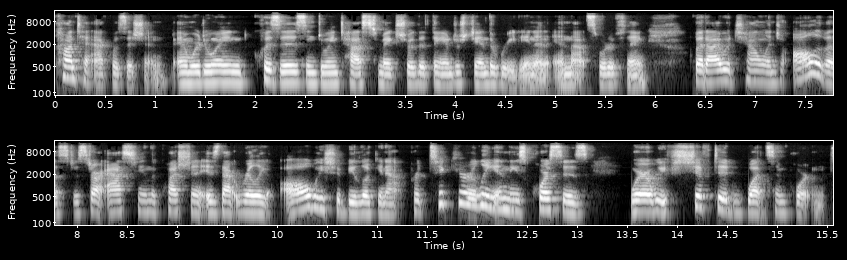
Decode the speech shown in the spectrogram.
content acquisition and we're doing quizzes and doing tests to make sure that they understand the reading and, and that sort of thing But I would challenge all of us to start asking the question is that really all we should be looking at, particularly in these courses where we've shifted what's important?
